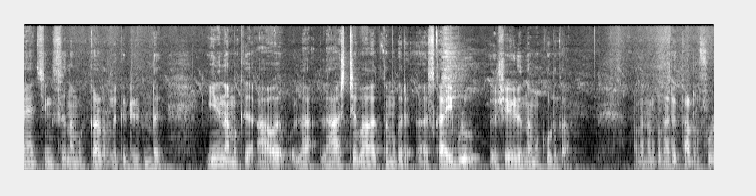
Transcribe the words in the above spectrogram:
മാച്ചിങ്സ് നമുക്ക് കളറിൽ കിട്ടിയിട്ടുണ്ട്. ഇനി നമുക്ക് ആ ലാസ്റ്റ് ഭാഗത്ത് നമുക്കൊരു സ്കൈ ബ്ലൂ ഷെയ്ഡും നമുക്ക് കൊടുക്കാം. അപ്പോൾ നമുക്ക് നല്ല കളർഫുൾ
